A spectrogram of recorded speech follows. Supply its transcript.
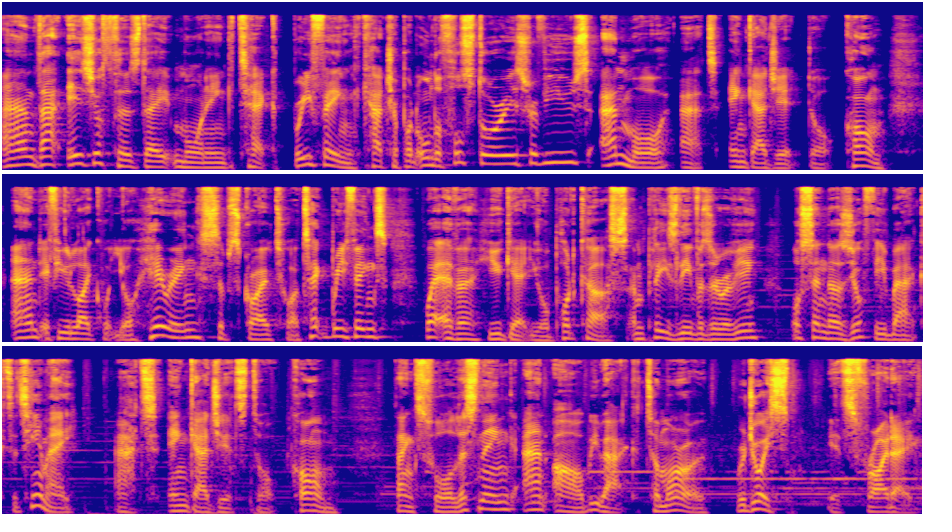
And that is your Thursday morning tech briefing. Catch up on all the full stories, reviews, and more at engadget.com. And if you like what you're hearing, subscribe to our tech briefings wherever you get your podcasts. And please leave us a review or send us your feedback to tma at engadget.com. Thanks for listening, and I'll be back tomorrow. Rejoice, it's Friday.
